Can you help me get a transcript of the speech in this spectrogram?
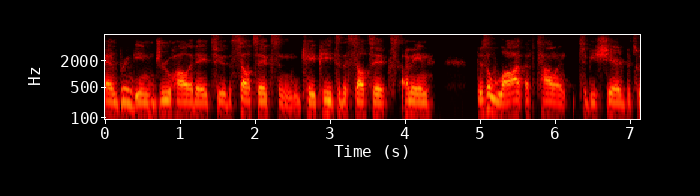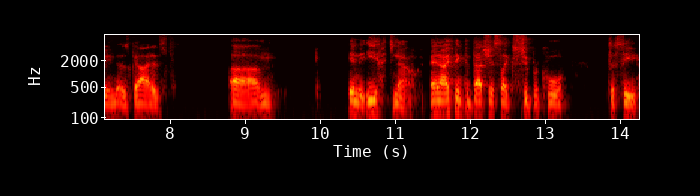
and bringing Jrue Holiday to the Celtics and KP to the Celtics. I mean, there's a lot of talent to be shared between those guys um, in the East now, and I think that that's just like super cool to see.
